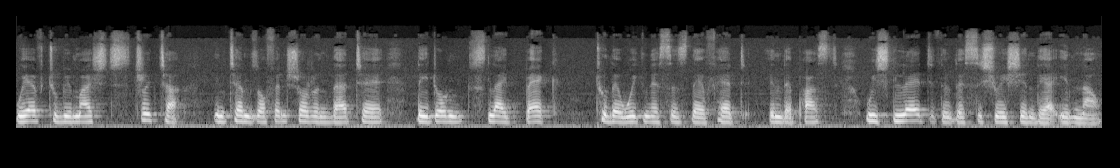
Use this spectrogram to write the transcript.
we have to be much stricter in terms of ensuring that uh, they don't slide back to the weaknesses they've had in the past, which led to the situation they are in now.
